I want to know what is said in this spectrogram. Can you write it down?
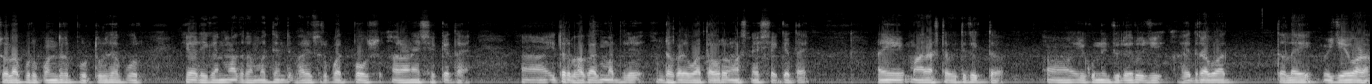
सोलापूर पंढरपूर तुळजापूर या ठिकाणी मात्र मध्यम ते भारी स्वरूपात पाऊस राहण्याची शक्यता आहे. इतर भागांमध्ये ढगाळ वातावरण असण्याची शक्यता आहे. आणि महाराष्ट्रा व्यतिरिक्त एकोणीस जुलै रोजी हैदराबाद तलई विजयवाडा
